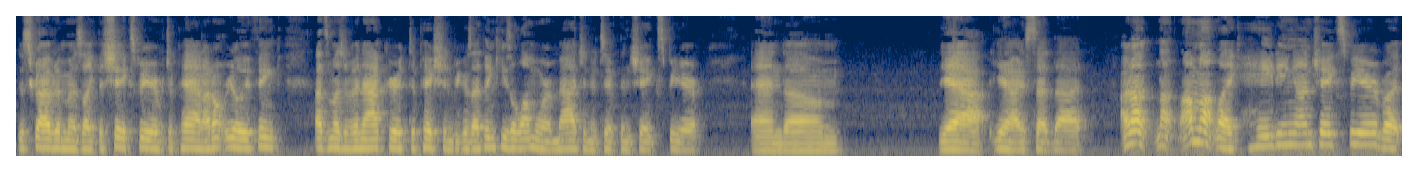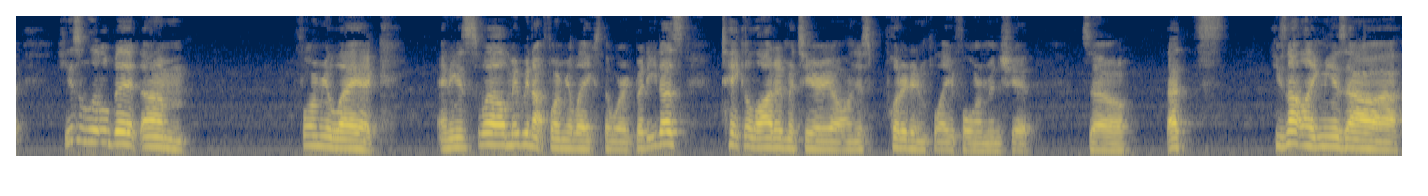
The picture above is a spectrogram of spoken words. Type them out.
described him as like the Shakespeare of Japan. I don't really think that's much of an accurate depiction because I think he's a lot more imaginative than Shakespeare. And um, yeah, yeah, I said that. I'm not, not I'm not like hating on Shakespeare, but he's a little bit um formulaic. And he's well, maybe not formulaic the word, but he does take a lot of material and just put it in play form and shit. So that's he's not like Miyazawa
